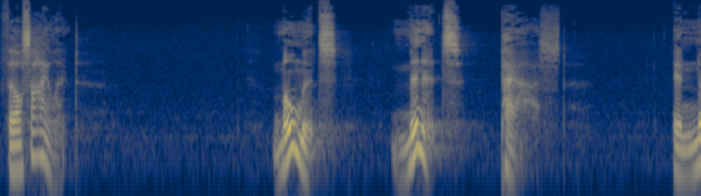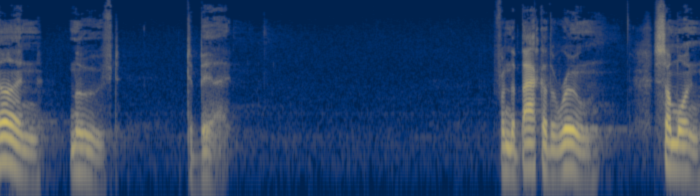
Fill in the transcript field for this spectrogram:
fell silent. Moments, minutes passed, and none moved to bed. From the back of the room, someone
